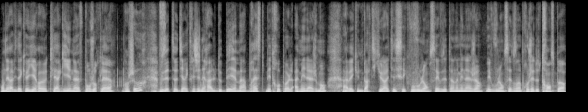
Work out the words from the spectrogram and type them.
On est ravi d'accueillir euh, Claire Guilleneuf. Bonjour Claire. Bonjour. Vous êtes directrice générale de BMA, Brest Métropole Aménagement, avec une particularité, c'est que vous vous lancez, vous êtes un aménageur, mais vous vous lancez dans un projet de transport.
